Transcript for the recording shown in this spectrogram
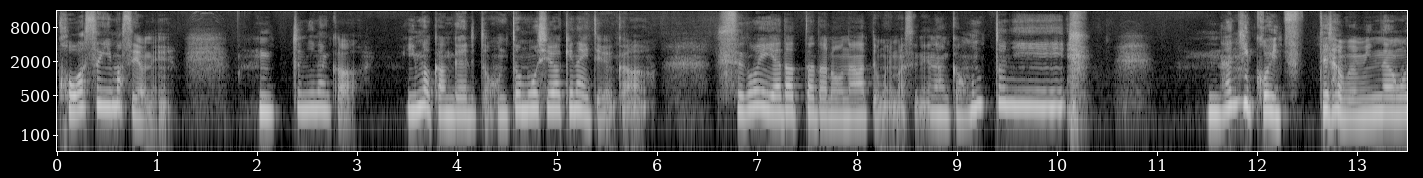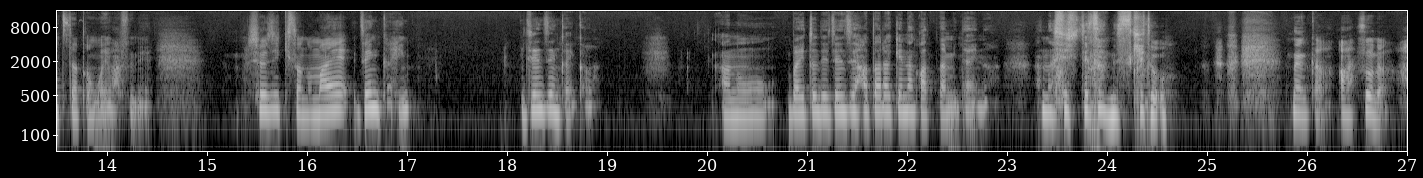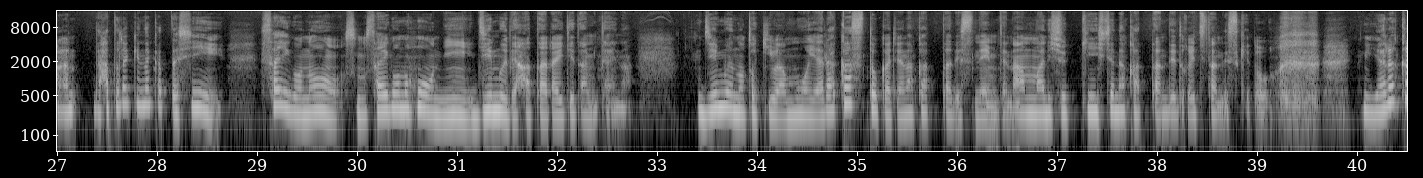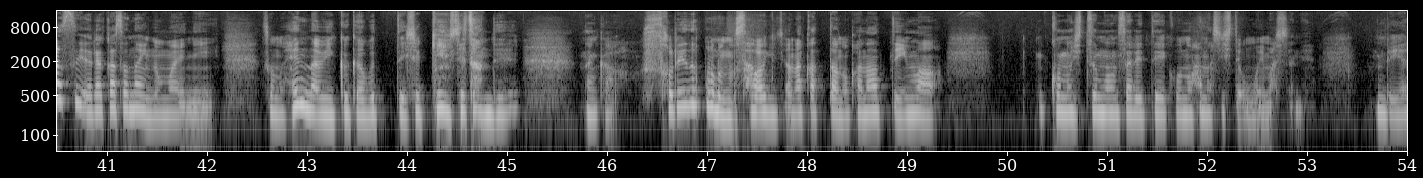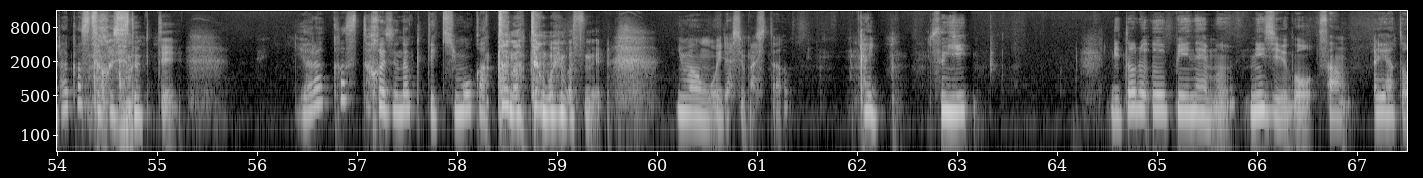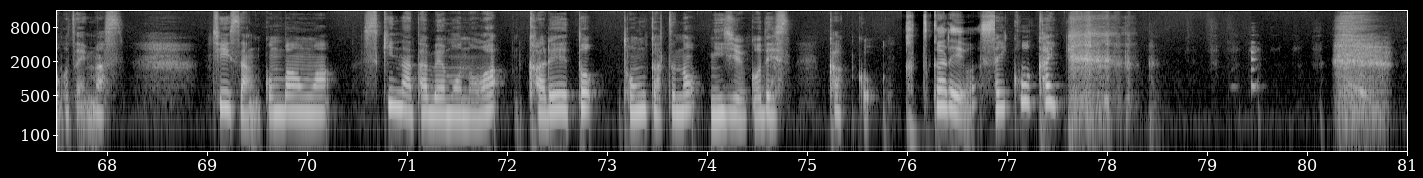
怖すぎますよね。本当になんか今考えると本当申し訳ないというかすごい嫌だっただろうなって思いますね。なんか本当に何こいつって多分みんな思ってたと思いますね。正直その前前回前々回か。あのバイトで全然働けなかったみたいな話してたんですけど。なんかあそうだ。働けなかったし最後のその最後の方にジムで働いてたみたいな。ジムの時はもうやらかすとかじゃなかったですねみたいな。あんまり出勤してなかったんでとか言ってたんですけど。やらかすやらかさないの前にその変なウィッグかぶって出勤してたんでなんかそれどころの騒ぎじゃなかったのかなって今この質問されてこの話して思いましたね。なんかやらかすとかじゃなくてやらかすとかじゃなくてキモかったなって思いますね。今思い出しました。はい次リトルウーピーネーム25さんありがとうございます。ちいさんこんばんは。好きな食べ物はカレーととんかつの25です。かっこカツカレーは最高かい。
